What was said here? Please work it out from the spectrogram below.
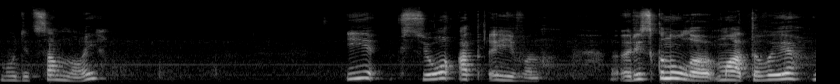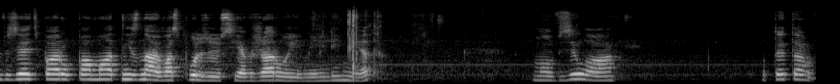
будет со мной. И все от Avon. Рискнула матовые взять пару помад. Не знаю, воспользуюсь я в жару ими или нет. Но взяла. Вот это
